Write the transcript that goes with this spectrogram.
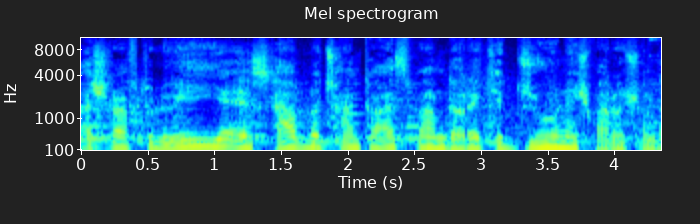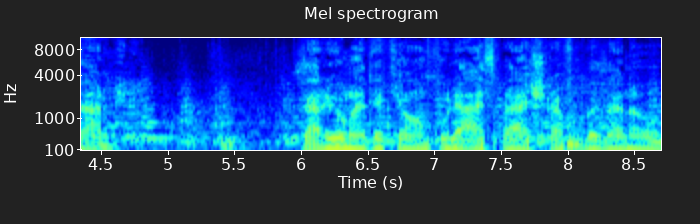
اشرف طلویی یه استبل و چند تا اسب هم داره که جونش براشون در میره زری اومده که آمپول اسب اشرف رو بزنه و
